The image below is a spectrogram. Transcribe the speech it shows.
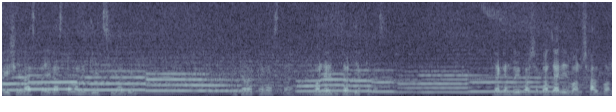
এই সেই রাস্তা, এই রাস্তা অনেক গিয়েছি আগে। এটাও একটা রাস্তা, বনের ভিতর দিয়ে একটা রাস্তা। দেখেন দুই পাশে গজারির বন, শাল বন।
